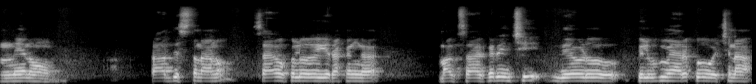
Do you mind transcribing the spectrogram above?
నేను ప్రార్థిస్తున్నాను. సేవకులు ఈ రకంగా మాకు సహకరించి దేవుడు పిలుపు మేరకు వచ్చిన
